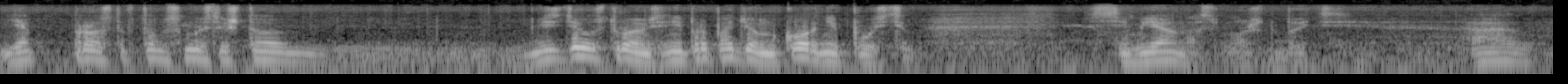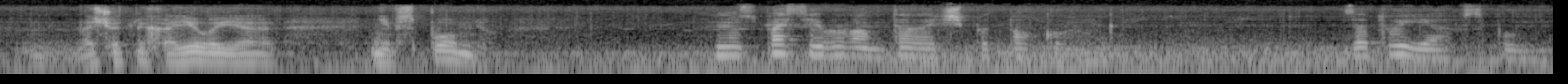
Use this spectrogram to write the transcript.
я просто в том смысле, что везде устроимся, не пропадем, корни пустим. Семья у нас может быть. А насчет Михаила я не вспомню. Ну, спасибо вам, товарищ подполковник. Зато я вспомню.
